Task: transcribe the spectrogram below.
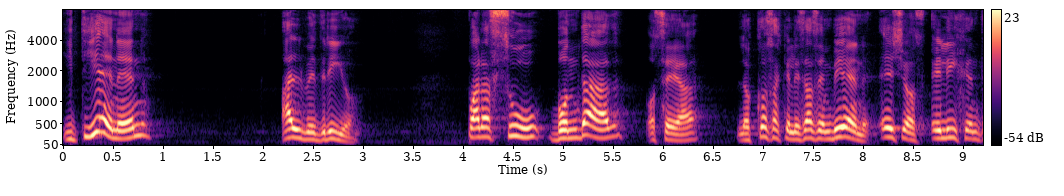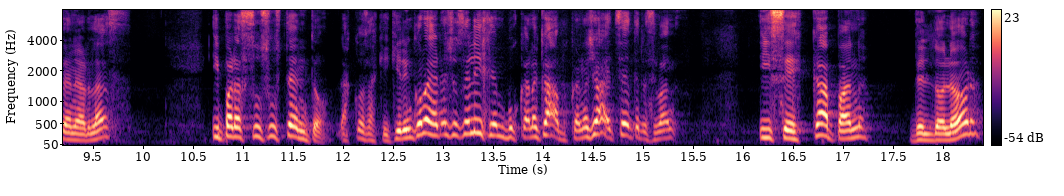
Y tienen albedrío para su bondad, o sea, las cosas que les hacen bien, ellos eligen tenerlas. Y para su sustento, las cosas que quieren comer, ellos eligen, buscan acá, buscan allá, etc. Se van y se escapan del dolor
